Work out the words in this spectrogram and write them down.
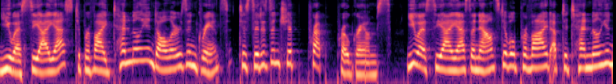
USCIS to provide $10 million in grants to citizenship prep programs. USCIS announced it will provide up to $10 million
